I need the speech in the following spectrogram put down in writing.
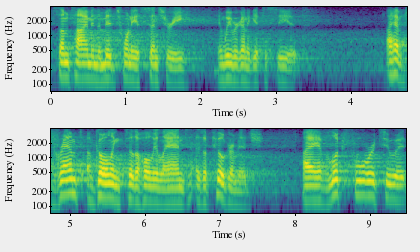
sometime in the mid 20th century, and we were going to get to see it. I have dreamt of going to the Holy Land as a pilgrimage. I have looked forward to it,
